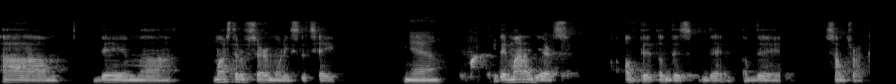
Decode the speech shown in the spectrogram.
um, the uh, master of ceremonies, let's say. Yeah. The managers of the of this the of the soundtrack.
